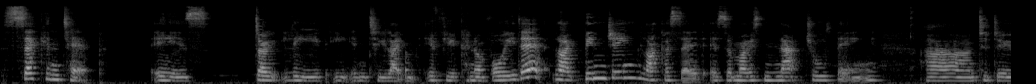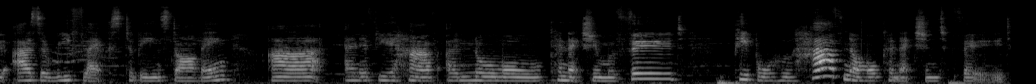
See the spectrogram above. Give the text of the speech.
Second tip is don't leave eating too late. If you can avoid it, like binging, like I said, is the most natural thing um, to do as a reflex to being starving. Uh, and if you have a normal connection with food, people who have normal connection to food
